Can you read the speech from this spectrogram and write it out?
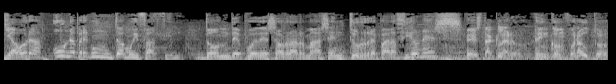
Y ahora una pregunta muy fácil. ¿Dónde puedes ahorrar más en tus reparaciones? Está claro, en Conforauto,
